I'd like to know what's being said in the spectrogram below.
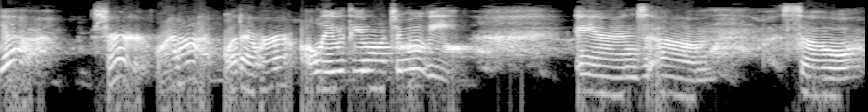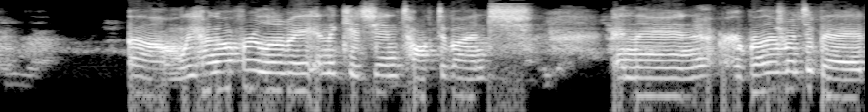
"Yeah, sure, why not? Whatever. I'll lay with you and watch a movie." And um, so um, we hung out for a little bit in the kitchen, talked a bunch, and then her brothers went to bed.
